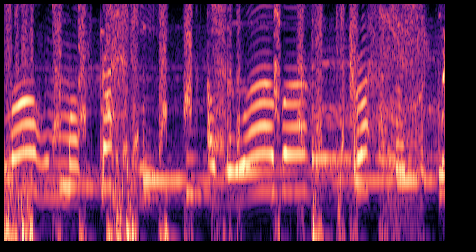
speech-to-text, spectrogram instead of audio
اللهم افتح لي أبواب رحمتك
